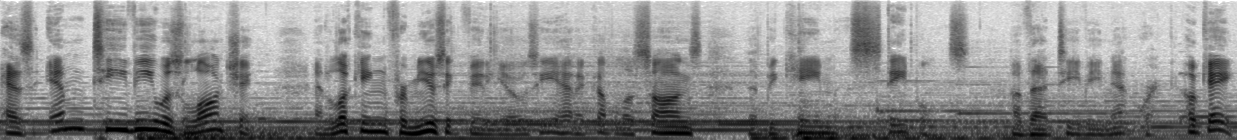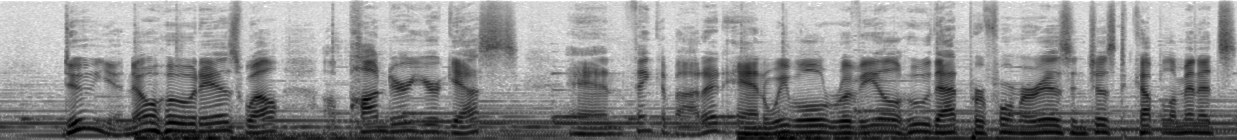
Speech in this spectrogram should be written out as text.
as MTV was launching and looking for music videos, he had a couple of songs that became staples of that TV network. Okay, do you know who it is? Well, uh, ponder your guests and think about it, and we will reveal who that performer is in just a couple of minutes.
